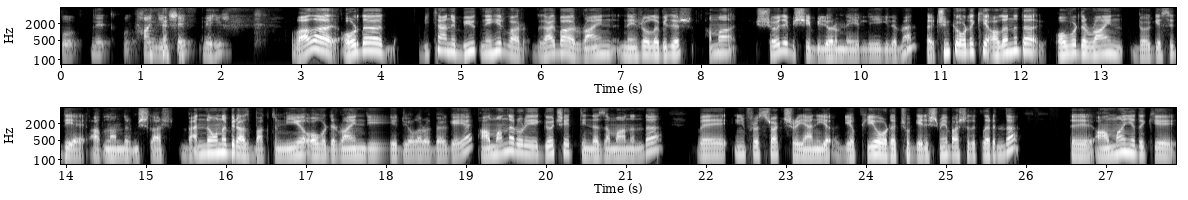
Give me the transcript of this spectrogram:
bu? Ne, hangi şey nehir? Valla orada bir tane büyük nehir var. Galiba Rhine Nehri olabilir ama şöyle bir şey biliyorum nehirle ilgili ben. E, çünkü oradaki alanı da Over the Rhine bölgesi diye adlandırmışlar. Ben de ona biraz baktım. Niye Over the Rhine diye diyorlar o bölgeye. Almanlar oraya göç ettiğinde zamanında ve infrastructure yani yapıyı orada çok gelişmeye başladıklarında e, Almanya'daki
